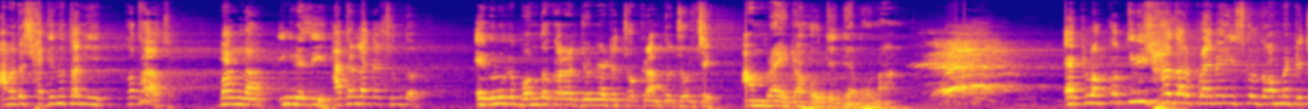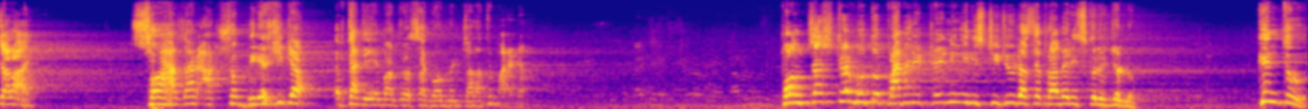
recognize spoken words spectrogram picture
আমাদের স্বাধীনতা নিয়ে কথা আছে। বাংলা, ইংরেজি, হাতের লেখা সুন্দর। এগুলোকে বন্ধ করার জন্য একটা চক্রান্ত চলছে। আমরা এটা হতে দেব না। এক লক্ষ তিরিশ হাজার প্রাইমারি স্কুল গভর্নমেন্টে চালায়। ছ হাজার আটশো বিরাশিটা তাদের মাদ্রাসা গভর্নমেন্ট চালাতে পারে না পঞ্চাশটার মতো প্রাইমারি ট্রেনিং ইনস্টিটিউট আছে প্রাইমারি স্কুলের জন্য। কিন্তু,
